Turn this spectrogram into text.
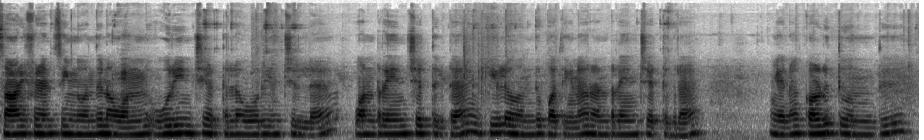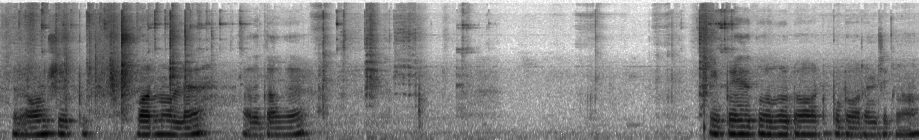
சாரி ஃப்ரெண்ட்ஸ் இங்கே வந்து நான் ஒன் ஒரு இன்ச் எடுத்தல ஒரு இன்ச் இல்லை. ஒன்றரை இன்ச் எடுத்துக்கிட்டேன். கீழே வந்து பார்த்திங்கன்னா ரெண்டரை இன்ச் எடுத்துக்கிறேன். ஏன்னா கழுத்து வந்து ரவுண்ட் ஷேப் வரணும்ல அதுக்காக. இப்போ இதுக்கு ஒரு டாட் போட்டு வரைஞ்சிக்கலாம்.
